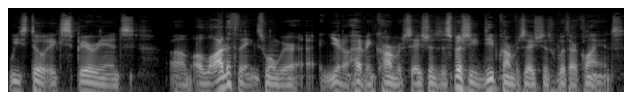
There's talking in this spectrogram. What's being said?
we still experience um, a lot of things when we're you know having conversations especially deep conversations with our clients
